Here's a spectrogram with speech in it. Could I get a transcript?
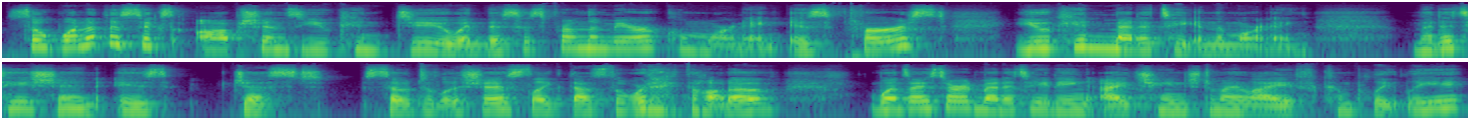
So, one of the six options you can do, and this is from the Miracle Morning, is first, you can meditate in the morning. meditation is just so delicious. Like that's the word I thought of. Once I started meditating, I changed my life completely.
